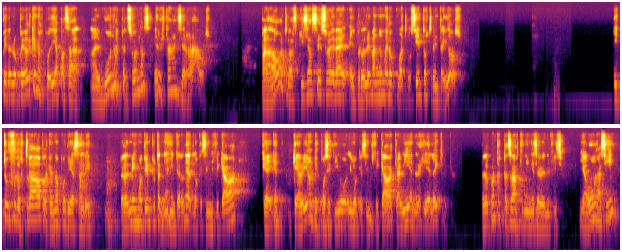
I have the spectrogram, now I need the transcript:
pero lo peor que nos podía pasar a algunas personas era estar encerrados. Para otras, quizás eso era el, problema número 432. Y tú frustrado porque no podías salir, pero al mismo tiempo tenías internet, lo que significaba que, que, había un dispositivo y lo que significaba que había energía eléctrica. Pero ¿cuántas personas tienen ese beneficio? Y aún así,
